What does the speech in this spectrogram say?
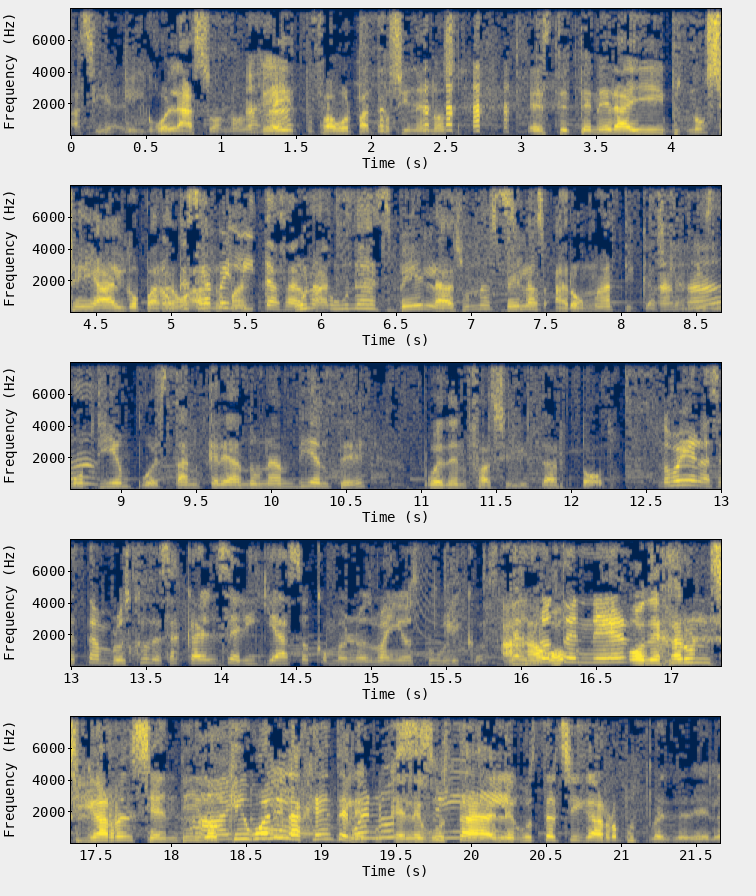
así, el golazo, ¿no? Ajá. Glade, por favor, patrocínenos. este, tener ahí, pues, no sé, algo para Aunque sea aroma- velitas una- aromáticas. unas velas, unas Sí. velas aromáticas que al mismo tiempo están creando un ambiente, pueden facilitar todo. No vayan a ser tan bruscos de sacar el cerillazo como en los baños públicos. Al no o, tener. o dejar un cigarro encendido, Ay, que igual y la no. gente le- Bueno, que le gusta le gusta el cigarro, pues, pues el,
